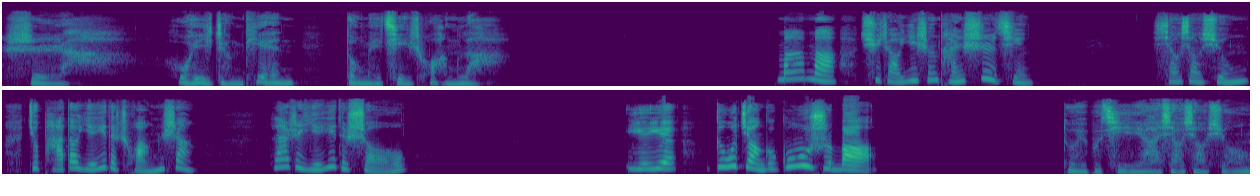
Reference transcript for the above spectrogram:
是啊，我一整天都没起床了。”妈妈去找医生谈事情，小小熊就爬到爷爷的床上，拉着爷爷的手。爷爷，给我讲个故事吧。对不起呀，小小熊，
